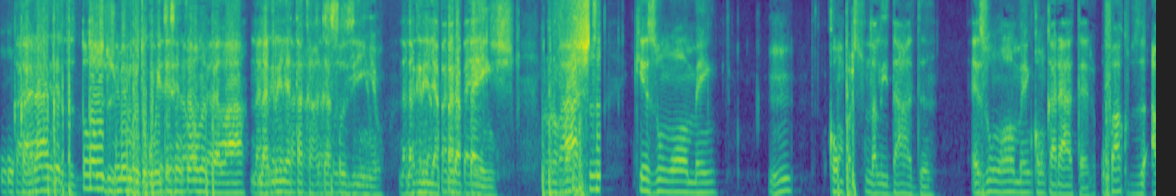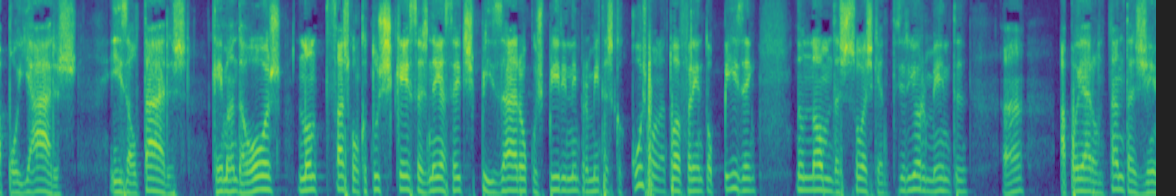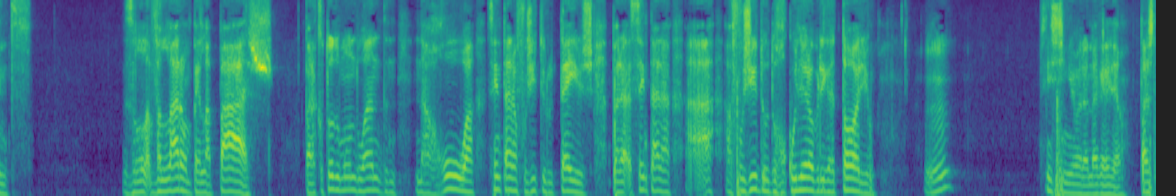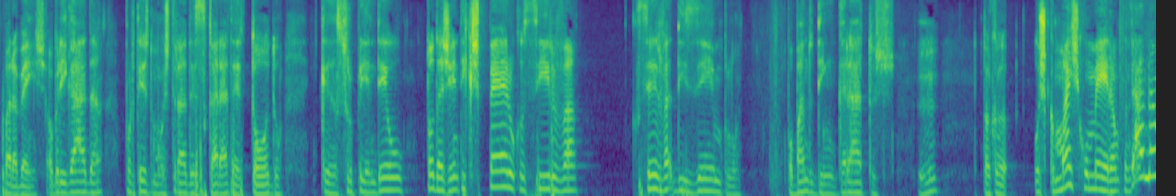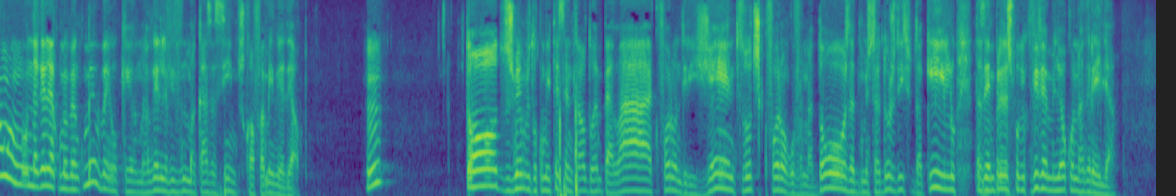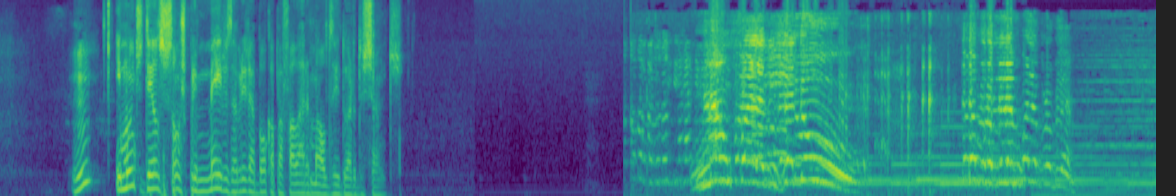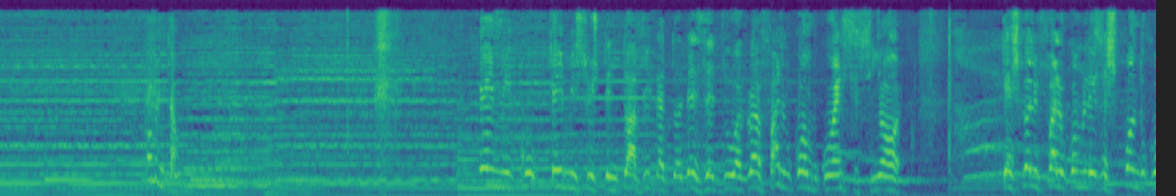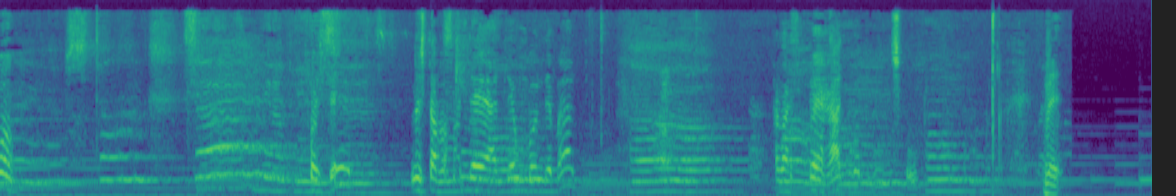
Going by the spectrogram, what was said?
o caráter de todos os membros do Comitê Central do MPLA na grelha está a carregar sozinho. Na grelha, parabéns. Provaste que és um homem hum, com personalidade, és um homem com caráter. O facto de apoiares e exaltares quem manda hoje não te faz com que tu esqueças, nem aceites pisar ou cuspir e nem permitas que cuspam na tua frente ou pisem no nome das pessoas que anteriormente ah, apoiaram tanta gente velaram pela paz, para que todo mundo ande na rua sem estar a fugir tiroteios, para, sem estar a, a, a fugir do, do, recolher obrigatório. Hum? Sim, senhora Ana Grelhão, estás de parabéns. Obrigada por teres demonstrado esse caráter todo que surpreendeu toda a gente e que espero que sirva, que sirva de exemplo para o bando de ingratos. Hum? Porque os que mais comeram, ah não, o Nagrelha comeu bem, comeu bem o quê? O Nagrelha vive numa casa simples com a família dele. Hum? Todos os membros do Comitê Central do MPLA, que foram dirigentes, outros que foram governadores, administradores disso, daquilo, das empresas públicas, vivem melhor com o Nagrelha. Hum? E muitos deles são os primeiros a abrir a boca para falar mal de Eduardo Santos. Não fala do Zedu! Qual é o problema? Qual é o problema? Como então? Quem me, quem me sustentou a vida toda é Zedu. Agora falo como com esse senhor. Queres que eu lhe falo como lhe respondo como? Pois é. Não estávamos até, até um bom debate. Agora, se estou errado, vou pedir desculpa. Bem.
